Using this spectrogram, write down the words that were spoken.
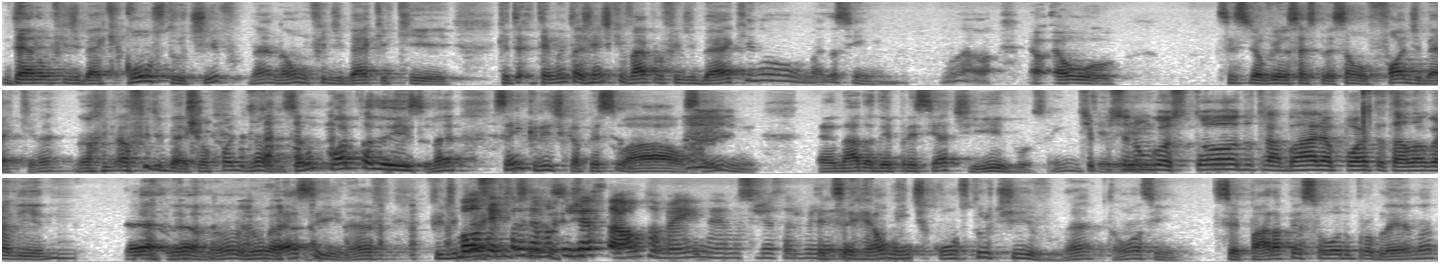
der um feedback construtivo, né, não um feedback que, que tem muita gente que vai para o feedback, não, mas assim, é, é, é o sei se já ouviram essa expressão, o feedback, né? Não, não é o feedback, é o feedback. Não, você não pode fazer isso, né? Sem crítica pessoal, sem é, nada depreciativo. Sem tipo, querer. se não gostou do trabalho, a porta está logo ali. Né? É, não, não, não, é assim, né? Feedback Bom, sempre fazer uma sugestão também, né? Uma sugestão de melhoria. Tem que ser realmente construtivo, né? Então, assim, separa a pessoa do problema,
